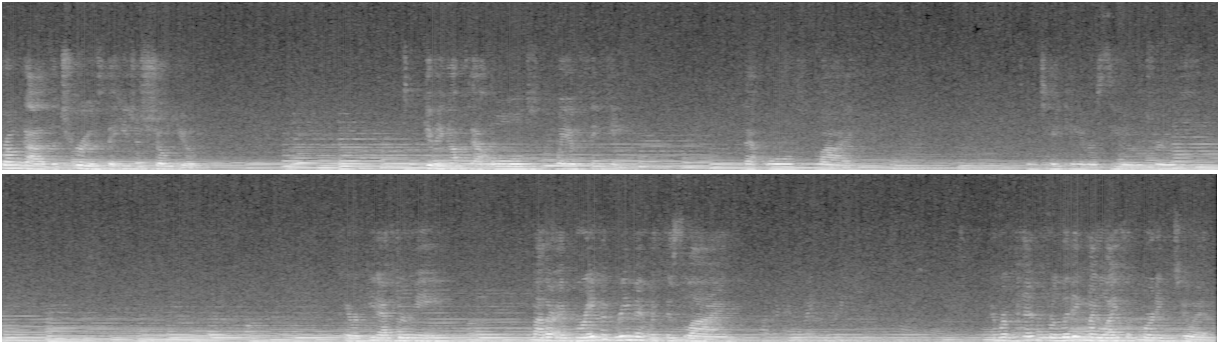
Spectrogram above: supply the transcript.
from God the truth that He just showed you. Giving up that old way of thinking, that old lie, and taking and receiving the truth. Okay, repeat after me. Father, I break agreement with this lie and repent for living my life according to it.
